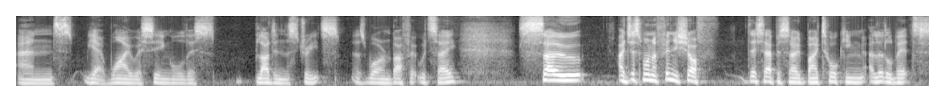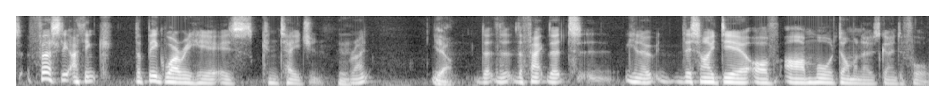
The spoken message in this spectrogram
and yeah, why we're seeing all this blood in the streets, as Warren Buffett would say. So I just want to finish off this episode by talking a little bit. Firstly, I think the big worry here is contagion, right? Yeah. The, the, the fact that you know this idea of are more dominoes going to fall?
